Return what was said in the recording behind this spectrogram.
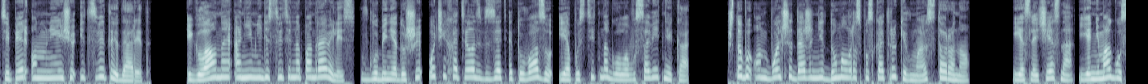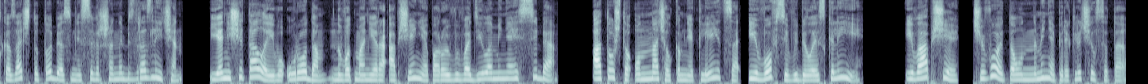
теперь он мне еще и цветы дарит. И главное, они мне действительно понравились. В глубине души очень хотелось взять эту вазу и опустить на голову советника, чтобы он больше даже не думал распускать руки в мою сторону. Если честно, я не могу сказать, что Тобиас мне совершенно безразличен. Я не считала его уродом, но вот манера общения порой выводила меня из себя. А то, что он начал ко мне клеиться, и вовсе выбило из колеи. И вообще, чего это он на меня переключился-то?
